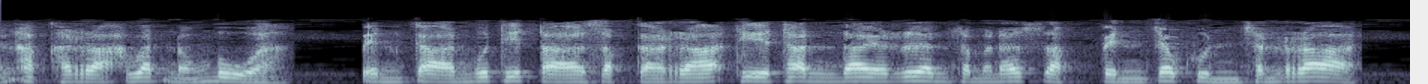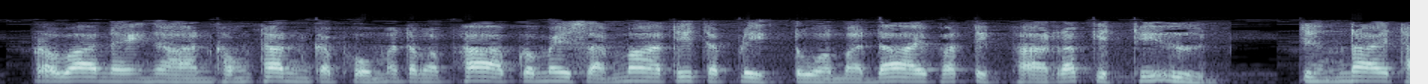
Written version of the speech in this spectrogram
นอักขระวัดหนองบัว เป็นการมุทิตาสักการะที่ท่านได้เลื่อนสมณศักดิ์เป็นเจ้าคุณชั้นราช เพราะว่าในงานของท่านกับผมอัตมภาพก็ไม่สามารถที่จะปลีกตัวมาได้เพราะติดภารกิจที่อื่น จึงได้ท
